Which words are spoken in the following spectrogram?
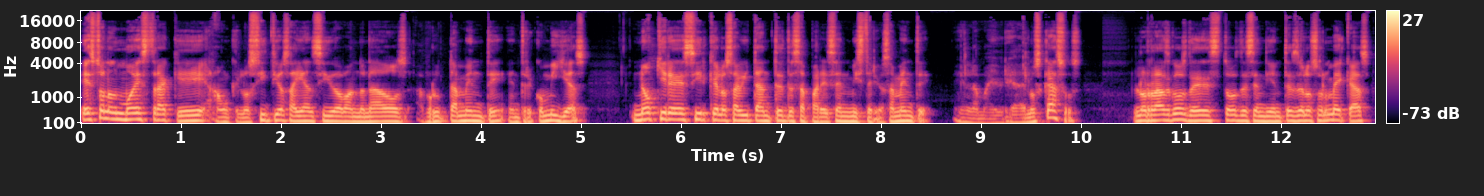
Esto nos muestra que, aunque los sitios hayan sido abandonados abruptamente, entre comillas, no quiere decir que los habitantes desaparecen misteriosamente, en la mayoría de los casos. Los rasgos de estos descendientes de los Olmecas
